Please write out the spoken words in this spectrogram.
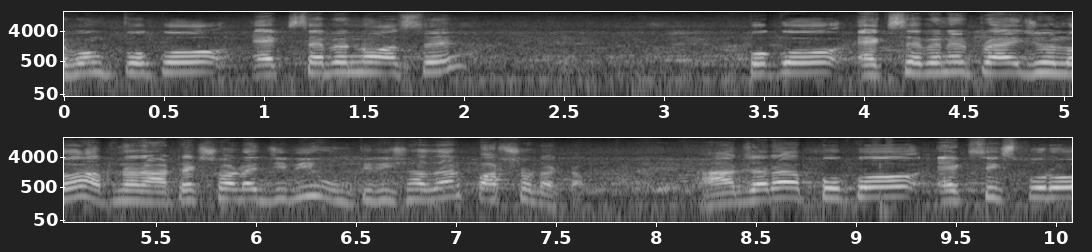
এবং পোকো এক্স সেভেনও আছে। পোকো এক্স সেভেনের প্রাইস হলো আপনার আট একশো আঠাশ জিবি উনত্রিশ হাজার পাঁচশো টাকা। আর যারা পোকো এক্স সিক্স প্রো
